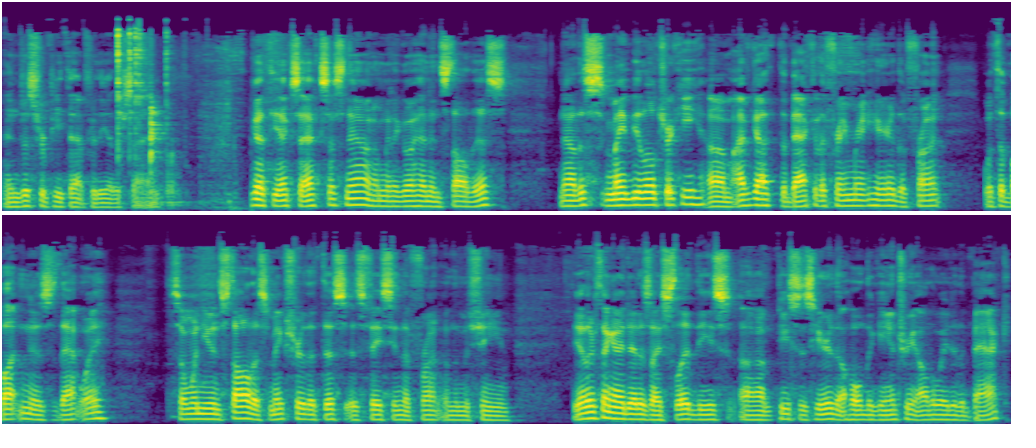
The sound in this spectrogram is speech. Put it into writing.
And just repeat that for the other side. Got the x-axis now, and I'm going to go ahead and install this. Now, this might be a little tricky. Um, I've got the back of the frame right here. The front with the button is that way. So when you install this, make sure that this is facing the front of the machine. The other thing I did is I slid these uh, pieces here that hold the gantry all the way to the back.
